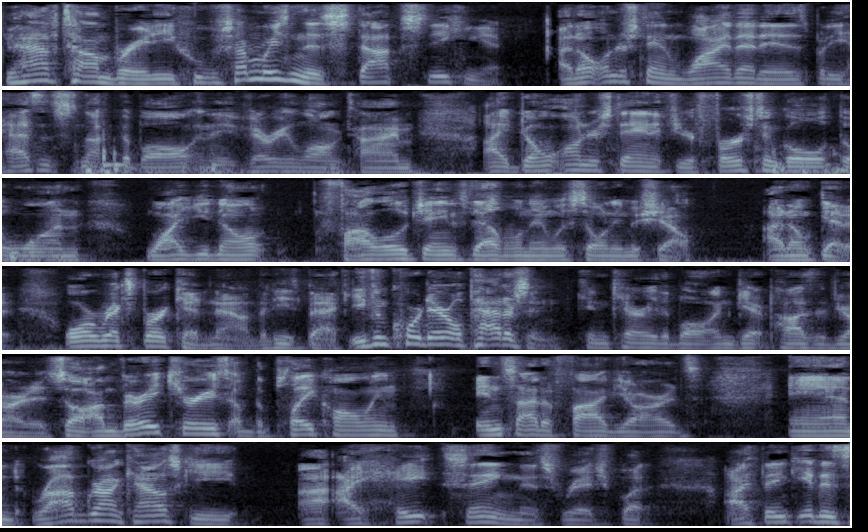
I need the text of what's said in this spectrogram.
you have Tom Brady, who for some reason has stopped sneaking it. I don't understand why that is, but he hasn't snuck the ball in a very long time. I don't understand if you're first and goal at the one, why you don't follow James Develin in with Sony Michel. I don't get it. Or Rex Burkhead now that he's back. Even Cordarrelle Patterson can carry the ball and get positive yardage. So I'm very curious of the play calling inside of five yards. And Rob Gronkowski, I, I hate saying this, Rich, but I think it is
